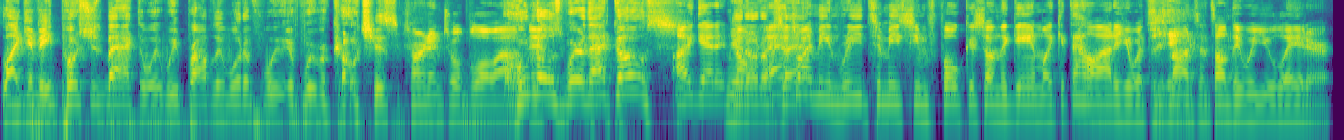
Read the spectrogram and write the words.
Like if he pushes back the way we probably would if we if we were coaches, turn into a blowout. who Yeah. knows where that goes? I get it. You No, know what I'm that's saying? what I mean. Reid to me seemed focused on the game. Like, get the hell out of here with this nonsense. I'll deal with you later.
